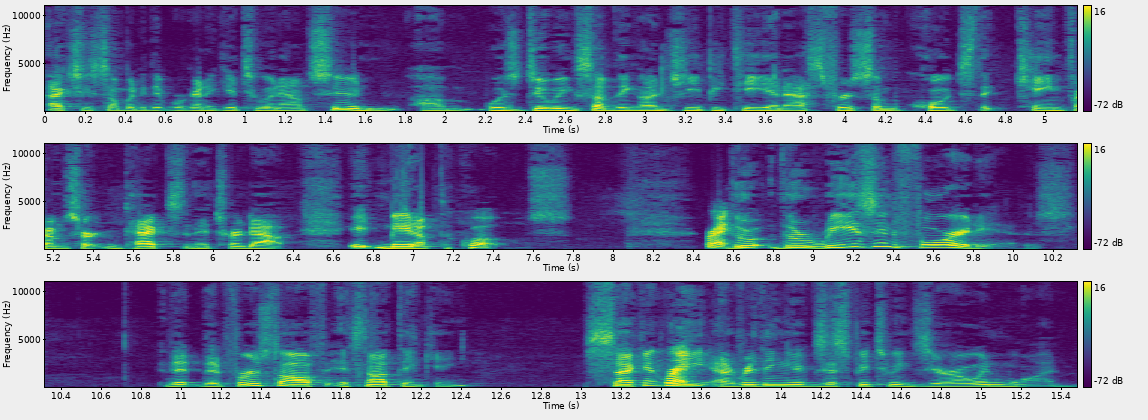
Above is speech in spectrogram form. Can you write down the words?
actually somebody that we're going to get to announce soon um, was doing something on GPT and asked for some quotes that came from certain texts, and it turned out it made up the quotes. Right. The the reason for it is that, that first off, it's not thinking. Secondly, Right. everything exists between zero and one.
